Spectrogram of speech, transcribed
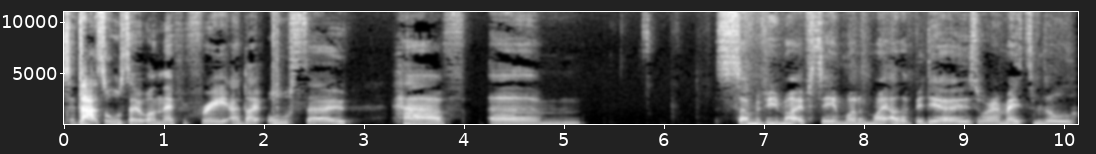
so that's also on there for free and I also have um, some of you might have seen one of my other videos where I made some little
